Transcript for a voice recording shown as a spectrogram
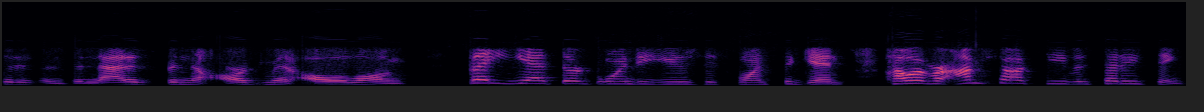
citizens? And that has been the argument all along. But yet they're going to use this once again. However, I'm shocked he even said anything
